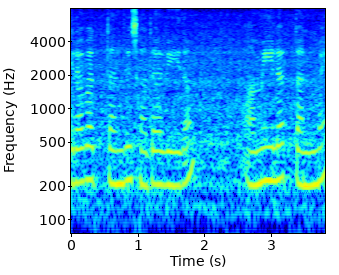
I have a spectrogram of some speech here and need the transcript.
இருபத்தஞ்சு சதவீதம் அமிலத்தன்மை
